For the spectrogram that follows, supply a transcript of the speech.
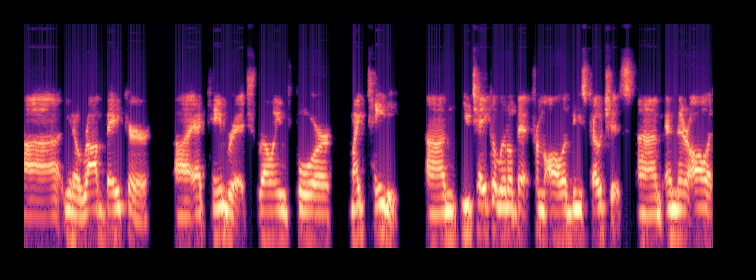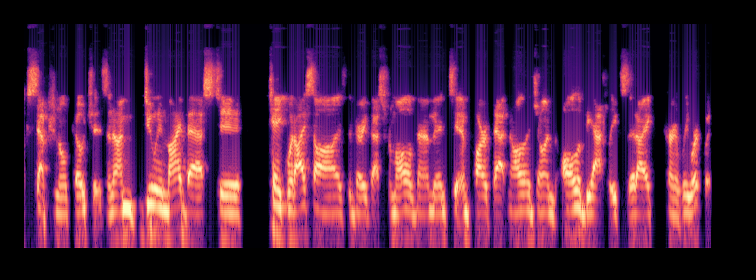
uh, you know, Rob Baker uh, at Cambridge, rowing for Mike Teti. Um, you take a little bit from all of these coaches, um, and they're all exceptional coaches. And I'm doing my best to take what I saw as the very best from all of them and to impart that knowledge on all of the athletes that I currently work with.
